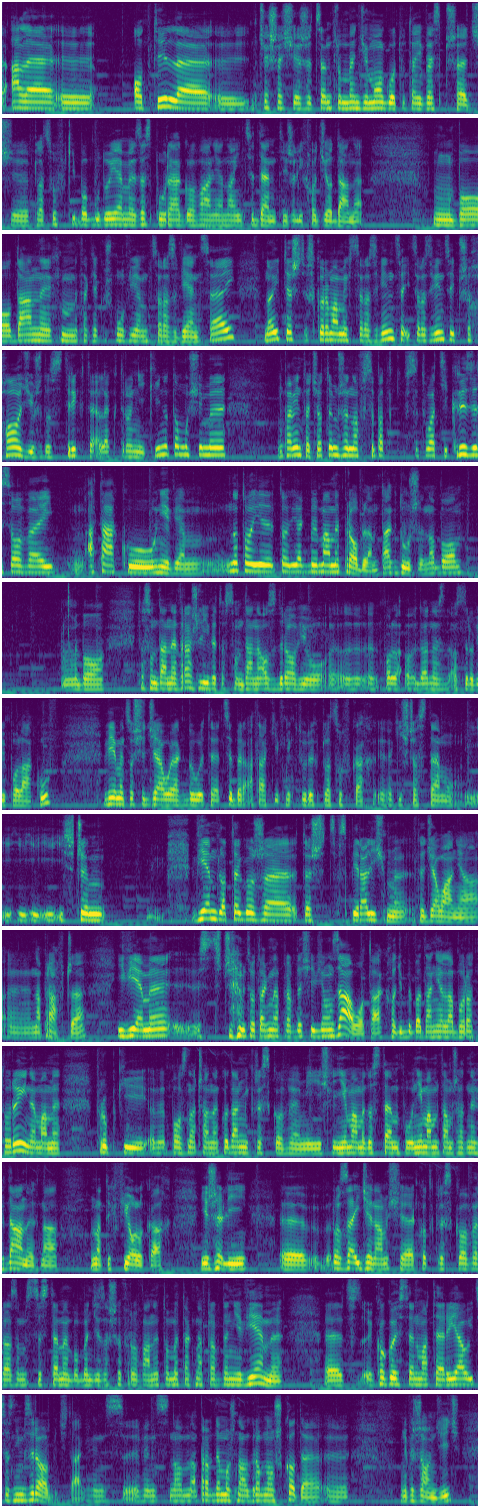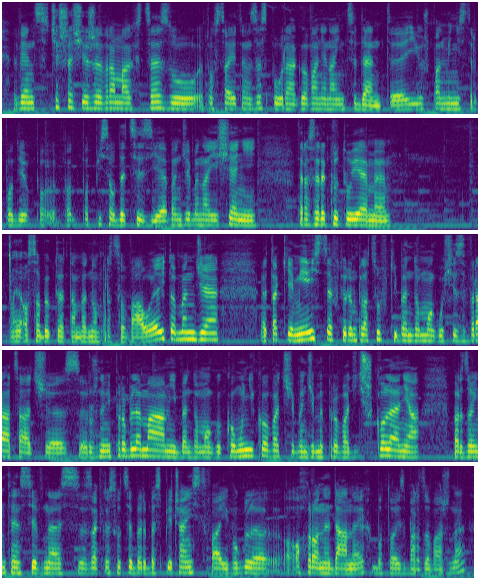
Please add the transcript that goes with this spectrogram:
ale o tyle cieszę się, że centrum będzie mogło tutaj wesprzeć placówki, bo budujemy zespół reagowania na incydenty, jeżeli chodzi o dane. Mm, bo danych mamy, tak jak już mówiłem, coraz więcej. No i też skoro mamy ich coraz więcej i coraz więcej przechodzi już do stricte elektroniki, no to musimy pamiętać o tym, że no w, sytuacji kryzysowej, ataku, nie wiem, no to, je, to jakby mamy problem, tak, duży, no bo bo to są dane wrażliwe, to są dane o zdrowiu, e, dane o zdrowiu Polaków. Wiemy, co się działo, jak były te cyberataki w niektórych placówkach jakiś czas temu i, i, i, i z czym Wiem dlatego, że też wspieraliśmy te działania e, naprawcze i wiemy, e, z czym to tak naprawdę się wiązało, tak? Choćby badania laboratoryjne, mamy próbki e, poznaczane kodami kreskowymi, jeśli nie mamy dostępu, nie mamy tam żadnych danych na, na tych fiolkach, jeżeli rozejdzie nam się kod kreskowy razem z systemem, bo będzie zaszyfrowany, to my tak naprawdę nie wiemy, kogo jest ten materiał i co z nim zrobić, tak? Więc, więc no, naprawdę można ogromną szkodę wyrządzić, więc cieszę się, że w ramach CEZ-u powstaje ten zespół reagowania na incydenty i już pan minister podpisał decyzję, będziemy na jesieni, teraz rekrutujemy osoby, które tam będą pracowały i to będzie takie miejsce, w którym placówki będą mogły się zwracać z różnymi problemami, będą mogły komunikować się, będziemy prowadzić szkolenia bardzo intensywne z zakresu cyberbezpieczeństwa i w ogóle ochrony danych, bo to jest bardzo ważne.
